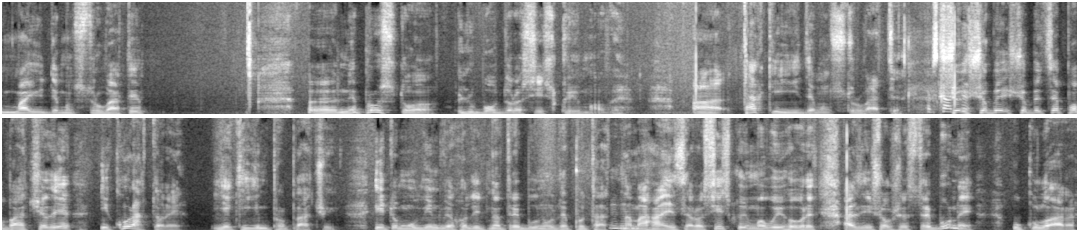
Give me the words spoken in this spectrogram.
мають демонструвати е, не просто любов до російської мови, а так її демонструвати, що, щоб, щоб це побачили і куратори. Які їм проплачують, і тому він виходить на трибуну, депутат намагається російською мовою говорити. А зійшовши з трибуни у кулуарах,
